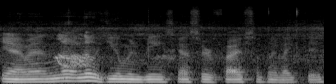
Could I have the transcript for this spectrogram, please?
Yeah, man. No, no human beings can survive something like this.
